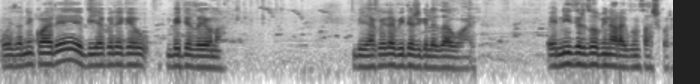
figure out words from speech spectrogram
ওই জন্যই কয় রে, বিয়া করে কেউ বিদেশ যাইও না। বিয়া করে বিদেশ গেলে যাও হয়। এই নিজের জমিন আর একজন চাষ করে।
